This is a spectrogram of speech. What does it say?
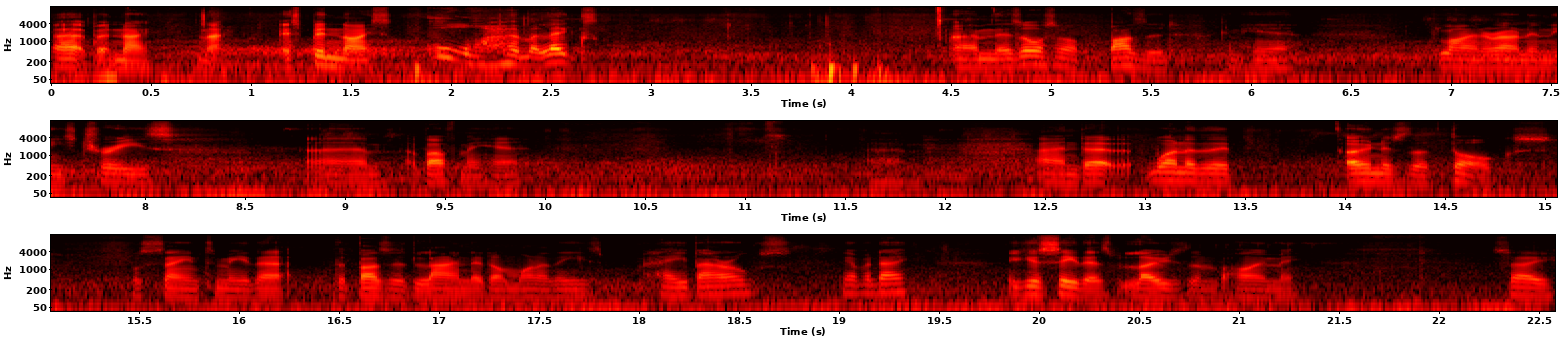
Uh, but no, no, it's been nice. Oh, hurt my legs. Um, there's also a buzzard I can hear flying around in these trees um, above me here. Um, and uh, one of the owners of the dogs was saying to me that the buzzard landed on one of these hay barrels the other day. You can see there's loads of them behind me. So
